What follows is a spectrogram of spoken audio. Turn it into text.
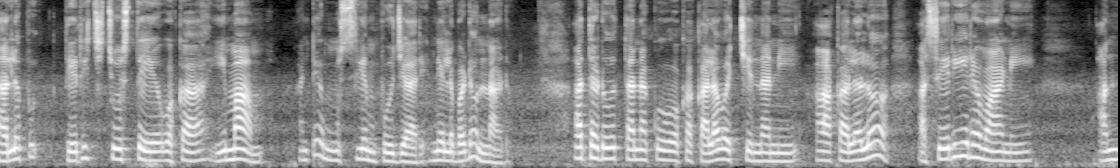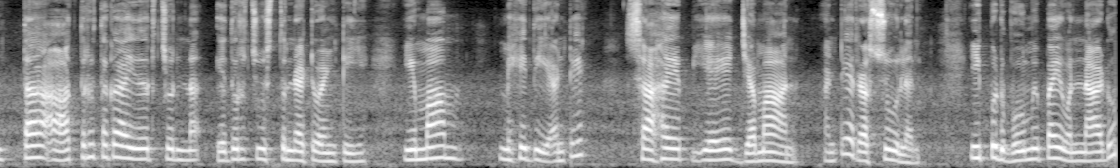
తలుపు తెరిచి చూస్తే ఒక ఇమాం అంటే ముస్లిం పూజారి నిలబడి ఉన్నాడు. అతడు తనకు ఒక కళ వచ్చిందని ఆ కళలో అశరీరవాణి అంతా ఆతృతగా ఎదుర్చున్న ఎదురు చూస్తున్నటువంటి ఇమాం మెహిదీ అంటే సాహెబ్ ఏ జమాన్ అంటే రసూల్ అని ఇప్పుడు భూమిపై ఉన్నాడు.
